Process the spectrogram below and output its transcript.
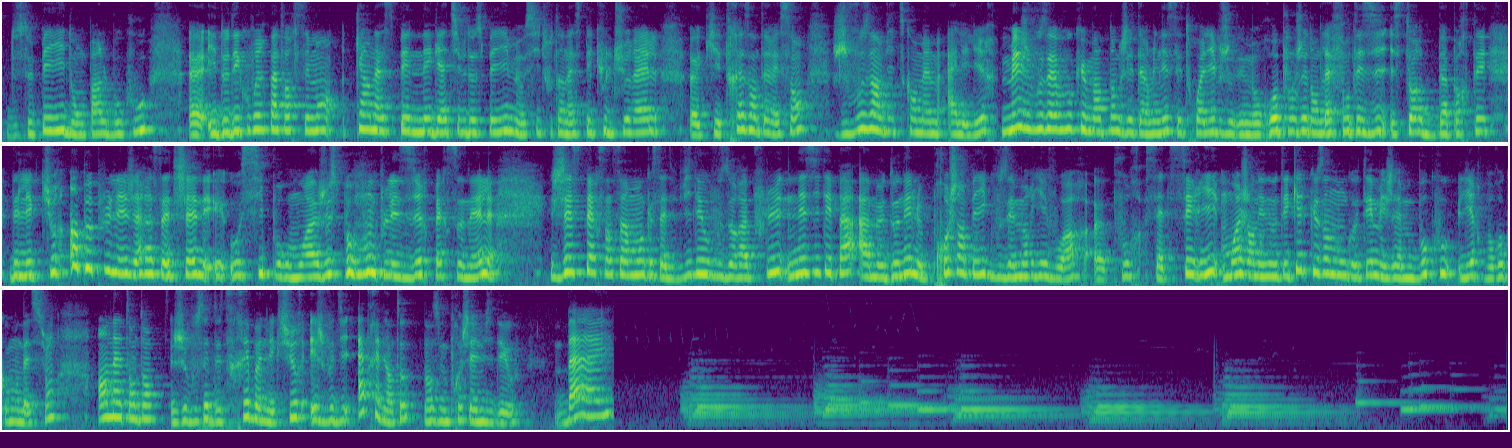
de ce pays dont on parle beaucoup et de découvrir pas forcément forcément qu'un aspect négatif de ce pays, mais aussi tout un aspect culturel euh, qui est très intéressant. Je vous invite quand même à les lire. Mais je vous avoue que maintenant que j'ai terminé ces trois livres, je vais me replonger dans de la fantaisie, histoire d'apporter des lectures un peu plus légères à cette chaîne et aussi pour moi, juste pour mon plaisir personnel. J'espère sincèrement que cette vidéo vous aura plu. N'hésitez pas à me donner le prochain pays que vous aimeriez voir euh, pour cette série. Moi j'en ai noté quelques-uns de mon côté mais j'aime beaucoup lire vos recommandations. En attendant, je vous souhaite de très bonnes lectures et je vous dis à très bientôt dans une prochaine vidéo. Bye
